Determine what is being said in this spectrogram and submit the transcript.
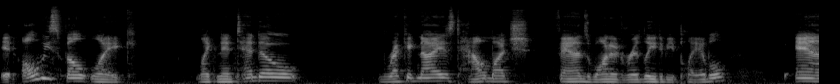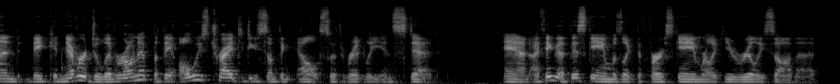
it always felt like like Nintendo recognized how much fans wanted Ridley to be playable, and they could never deliver on it, but they always tried to do something else with Ridley instead. And I think that this game was like the first game where like you really saw that.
